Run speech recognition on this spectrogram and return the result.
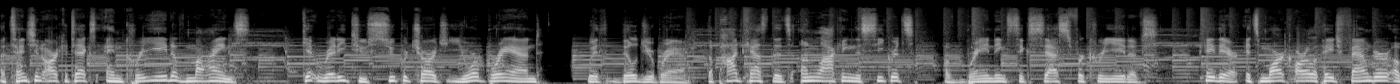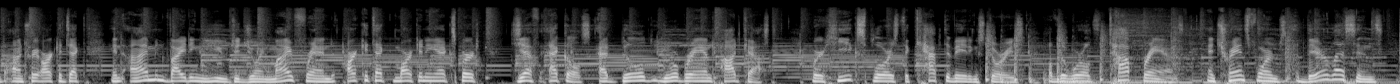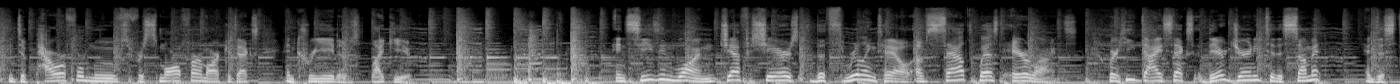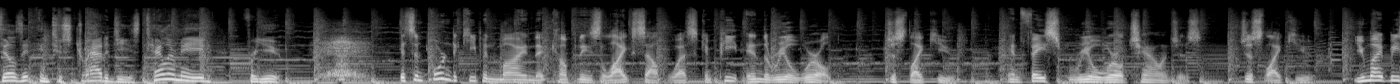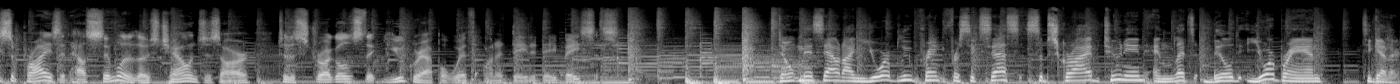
Attention architects and creative minds, get ready to supercharge your brand with Build Your Brand, the podcast that's unlocking the secrets of branding success for creatives. Hey there, it's Mark Arlepage, founder of EntreArchitect, and I'm inviting you to join my friend, architect marketing expert Jeff Echols at Build Your Brand podcast, where he explores the captivating stories of the world's top brands and transforms their lessons into powerful moves for small firm architects and creatives like you. In season one, Jeff shares the thrilling tale of Southwest Airlines, where he dissects their journey to the summit and distills it into strategies tailor made for you. It's important to keep in mind that companies like Southwest compete in the real world, just like you, and face real world challenges, just like you. You might be surprised at how similar those challenges are to the struggles that you grapple with on a day to day basis. Don't miss out on your blueprint for success. Subscribe, tune in, and let's build your brand together.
